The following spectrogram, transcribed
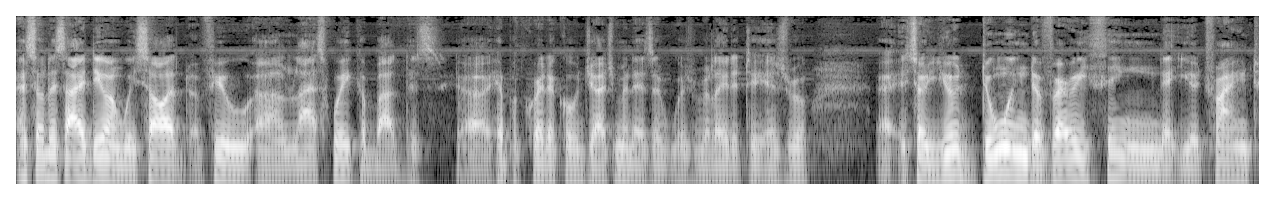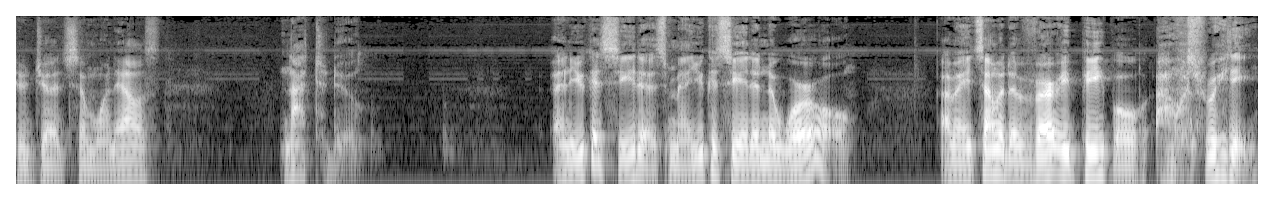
And so this idea, and we saw it a few um, last week about this uh, hypocritical judgment as it was related to Israel. Uh, so you're doing the very thing that you're trying to judge someone else not to do. And you can see this, man. You can see it in the world. I mean, some of the very people I was reading,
